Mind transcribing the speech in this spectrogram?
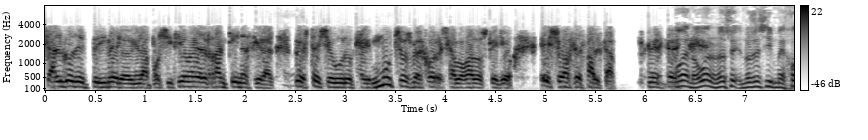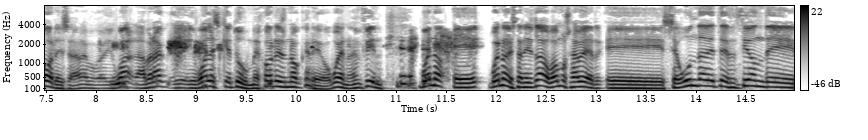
salgo de primero en la posición en el ranking nacional, pero estoy seguro que hay muchos mejores abogados que yo. Eso hace falta. Bueno, bueno, no sé, no sé si mejores, igual, habrá, iguales que tú, mejores no creo. Bueno, en fin. Bueno, eh, bueno, Estanislao, vamos a ver, eh, segunda detención de,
